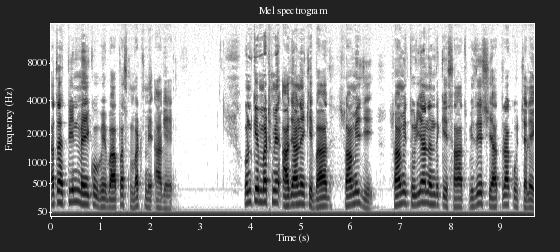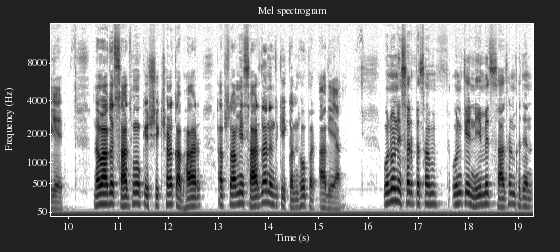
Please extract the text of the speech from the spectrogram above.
अतः तीन मई को वे वापस मठ में आ गए। उनके मठ में आ जाने के बाद स्वामी जी स्वामी तुरानंद के साथ विदेश यात्रा को चले गए। नवागत साधुओं के शिक्षण का भार अब स्वामी शारदानंद के कंधों पर आ गया। उन्होंने सर्वप्रथम उनके नियमित साधन भजन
